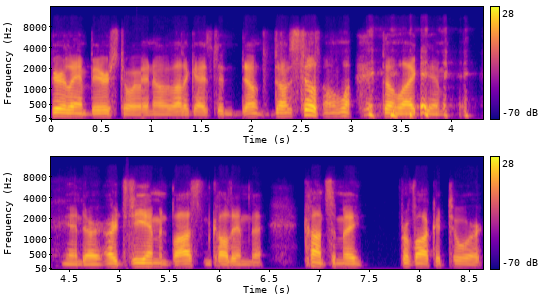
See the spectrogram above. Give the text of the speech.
Bill Laimbeer story. I know a lot of guys didn't don't don't still don't don't like him. And our, our GM in Boston called him the consummate provocateur.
